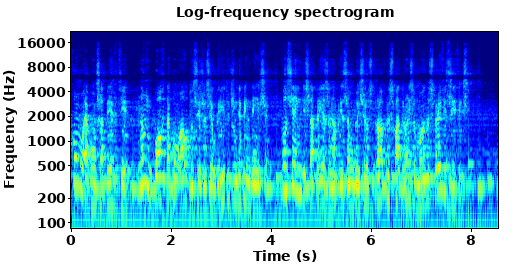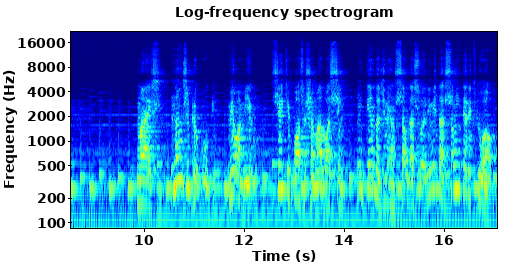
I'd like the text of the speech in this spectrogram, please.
Como é bom saber que, não importa quão alto seja o seu grito de independência, você ainda está preso na prisão dos seus próprios padrões humanos previsíveis. Mas, não se preocupe, meu amigo, se é que posso chamá-lo assim, entenda a dimensão da sua limitação intelectual.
